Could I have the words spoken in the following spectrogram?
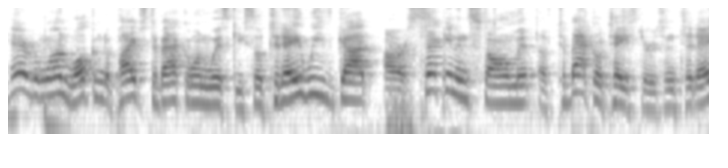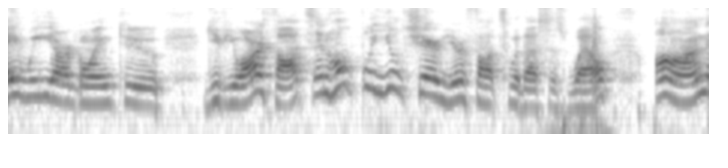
Hey everyone, welcome to Pipes, Tobacco, and Whiskey. So today we've got our second installment of Tobacco Tasters, and today we are going to give you our thoughts, and hopefully you'll share your thoughts with us as well on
